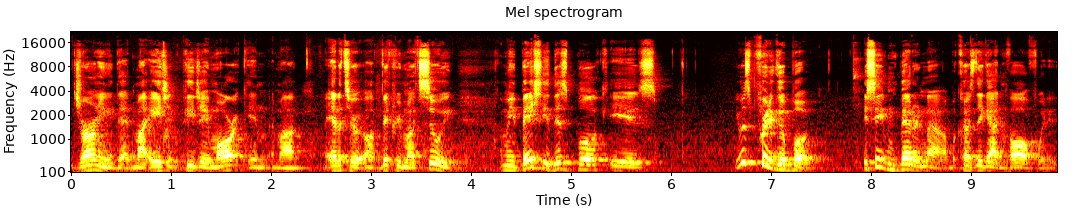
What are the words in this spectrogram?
journey that my agent PJ Mark and my editor uh, Victory Matsui. I mean, basically, this book is it was a pretty good book. It's even better now because they got involved with it,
